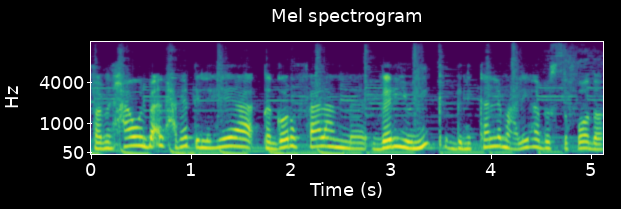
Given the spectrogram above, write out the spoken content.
فبنحاول بقى الحاجات اللي هي تجارب فعلا very unique بنتكلم عليها باستفاضة.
